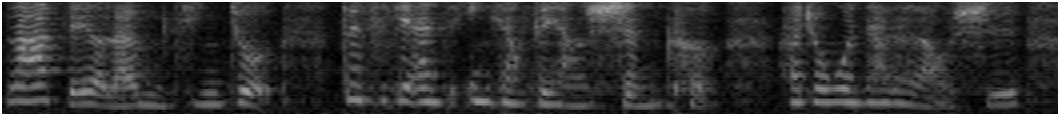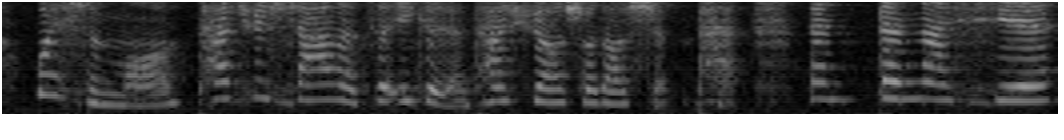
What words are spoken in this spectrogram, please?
拉斐尔莱姆金就对这件案子印象非常深刻，他就问他的老师，为什么他去杀了这一个人，他需要受到审判？但但那些。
